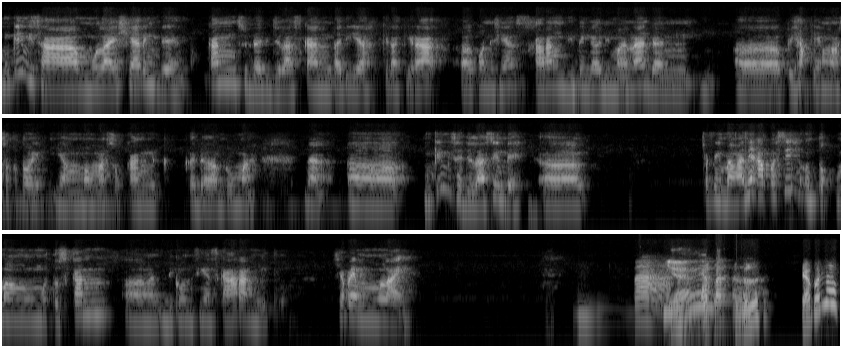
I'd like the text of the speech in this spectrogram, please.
mungkin bisa mulai sharing deh. Kan sudah dijelaskan tadi ya, kira-kira uh, kondisinya sekarang ditinggal di mana dan uh, pihak yang masuk atau yang memasukkan ke dalam rumah. Nah, uh, mungkin bisa jelasin deh, uh, pertimbangannya apa sih untuk memutuskan uh, di kondisinya sekarang gitu? Siapa yang memulai? Nah, Ya. siapa tuh? Dulu, siapa lo?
